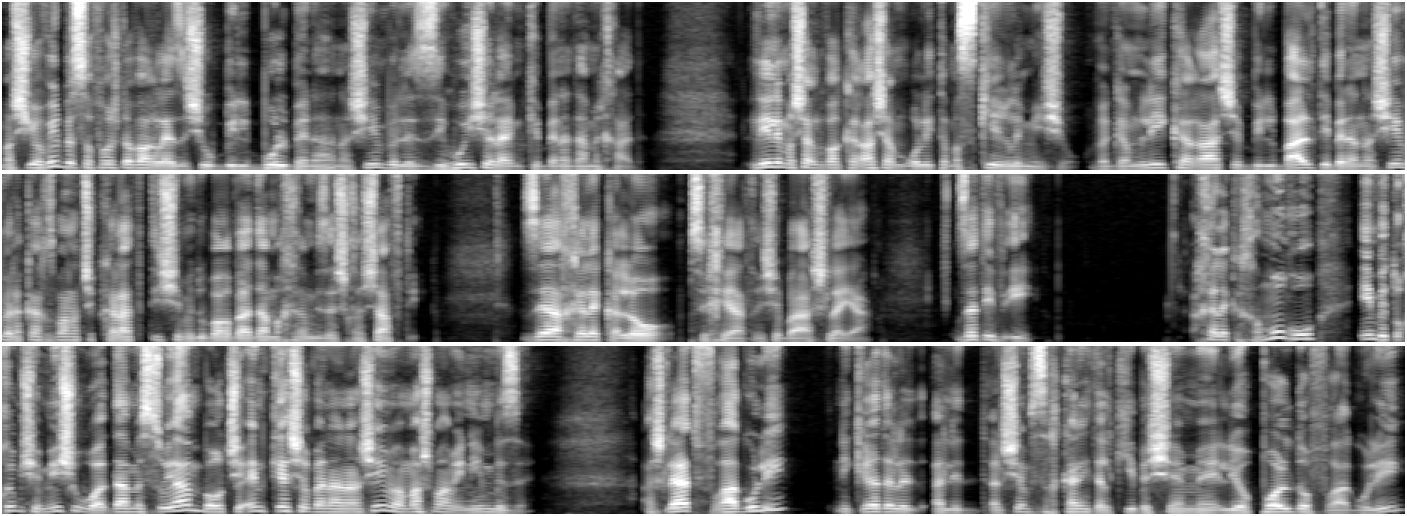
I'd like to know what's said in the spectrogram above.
מה שיוביל בסופו של דבר לאיזשהו בלבול בין האנשים ולזיהוי שלהם כבן אדם אחד. לי למשל כבר קרה שאמרו לי, אתה מזכיר למישהו, וגם לי קרה שבלבלתי בין אנשים ולקח זמן עד שקלטתי שמדובר באדם אחר מזה שחשבתי. זה החלק הלא פסיכיאטרי שבאשליה. זה טבעי. החלק החמור הוא אם בטוחים שמישהו הוא אדם מסוים, בעוד שאין קשר בין האנשים וממש מאמינים בזה. אשליית פרגולי נקראת על, על, על שם שחקן איטלקי בשם אה, ליאופולדו פרגולי,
